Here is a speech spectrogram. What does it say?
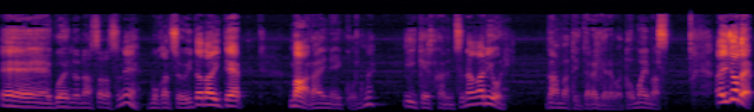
えー、ご遠慮なさらずねご活用いただいてまあ来年以降のねいい結果につながるように頑張っていただければと思います。以上で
